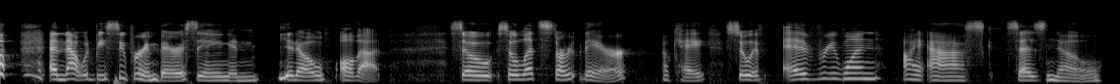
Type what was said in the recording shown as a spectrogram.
and that would be super embarrassing and, you know, all that. So, so let's start there. Okay. So if everyone I ask says no,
